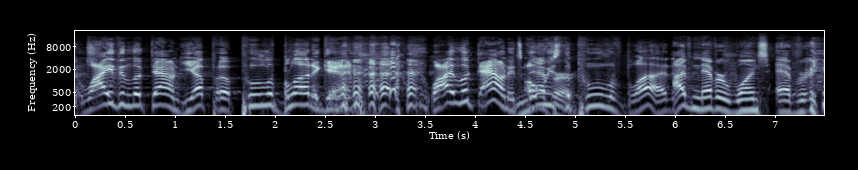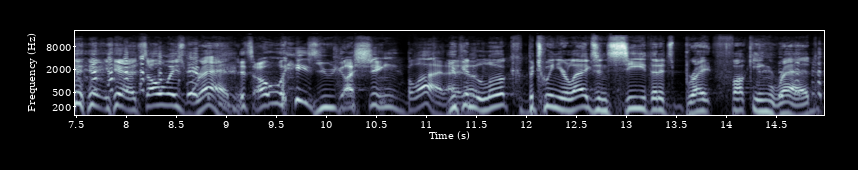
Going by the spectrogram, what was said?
shit. Why even look down? Yep, a pool of blood again. Why look down? It's always Never. the pool of blood. I've never once ever. yeah, it's always red. it's always you, gushing blood. You can look between your legs and see that it's bright fucking red.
